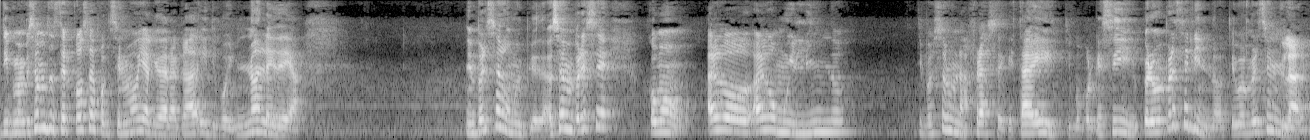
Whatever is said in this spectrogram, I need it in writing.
tipo empezamos a hacer cosas porque si no me voy a quedar acá y tipo, no es la idea. Me parece algo muy piola, o sea, me parece como algo algo muy lindo. Tipo, es solo una frase que está ahí, tipo, porque sí, pero me parece lindo, tipo, me parece un, Claro.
